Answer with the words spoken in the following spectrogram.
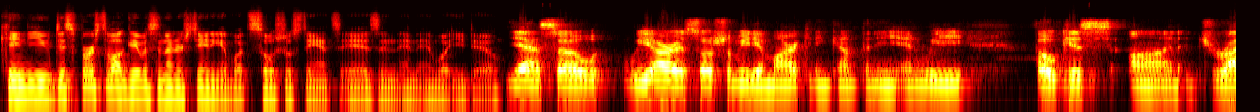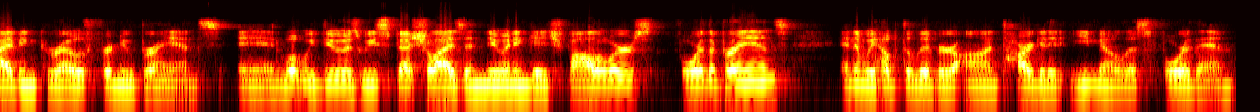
Can you just first of all give us an understanding of what social stance is and, and, and what you do? Yeah so we are a social media marketing company and we focus on driving growth for new brands. And what we do is we specialize in new and engaged followers for the brands and then we help deliver on targeted email lists for them.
